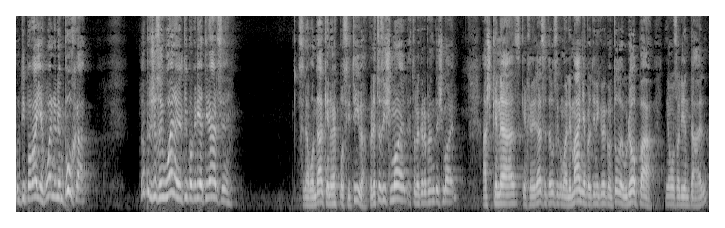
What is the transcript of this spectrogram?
un tipo va y es bueno y lo empuja. No, pero yo soy bueno y el tipo quería tirarse. Es una bondad que no es positiva. Pero esto es Ishmael, esto es lo que representa Ishmael. Ashkenaz, que en general se traduce como Alemania, pero tiene que ver con toda Europa, digamos, oriental,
